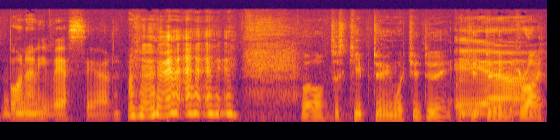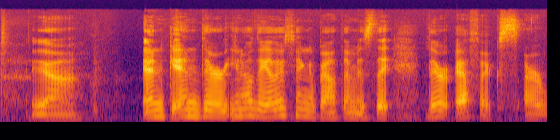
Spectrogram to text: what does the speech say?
Bon anniversaire. well, just keep doing what you're doing because yeah, you're doing it right. Yeah. And, and they're, you know, the other thing about them is that their ethics are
